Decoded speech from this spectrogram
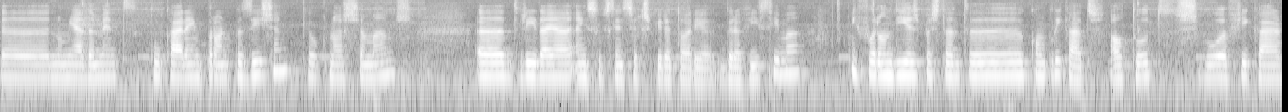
uh, nomeadamente colocar em prone position, que é o que nós chamamos, uh, devido à insuficiência respiratória gravíssima. E foram dias bastante complicados. Ao todo, chegou a ficar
